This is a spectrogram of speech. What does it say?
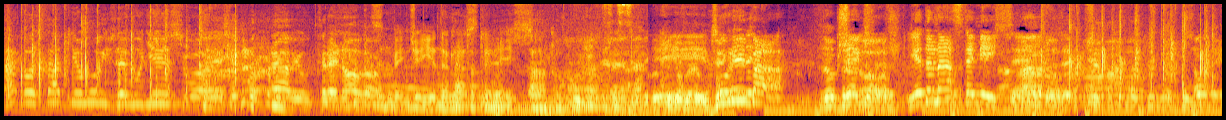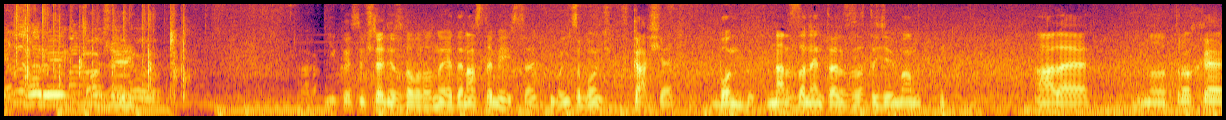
Tak ostatnio mówi, że mu nie szło, ale się poprawił, trenował. Będzie 11 miejsce. Kuryba! No Grzegorz, 11 miejsce. Niko jestem średnio zadowolony, 11 miejsce, bądź co bądź w kasie, bo on na zanętę za tydzień mam, ale no trochę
